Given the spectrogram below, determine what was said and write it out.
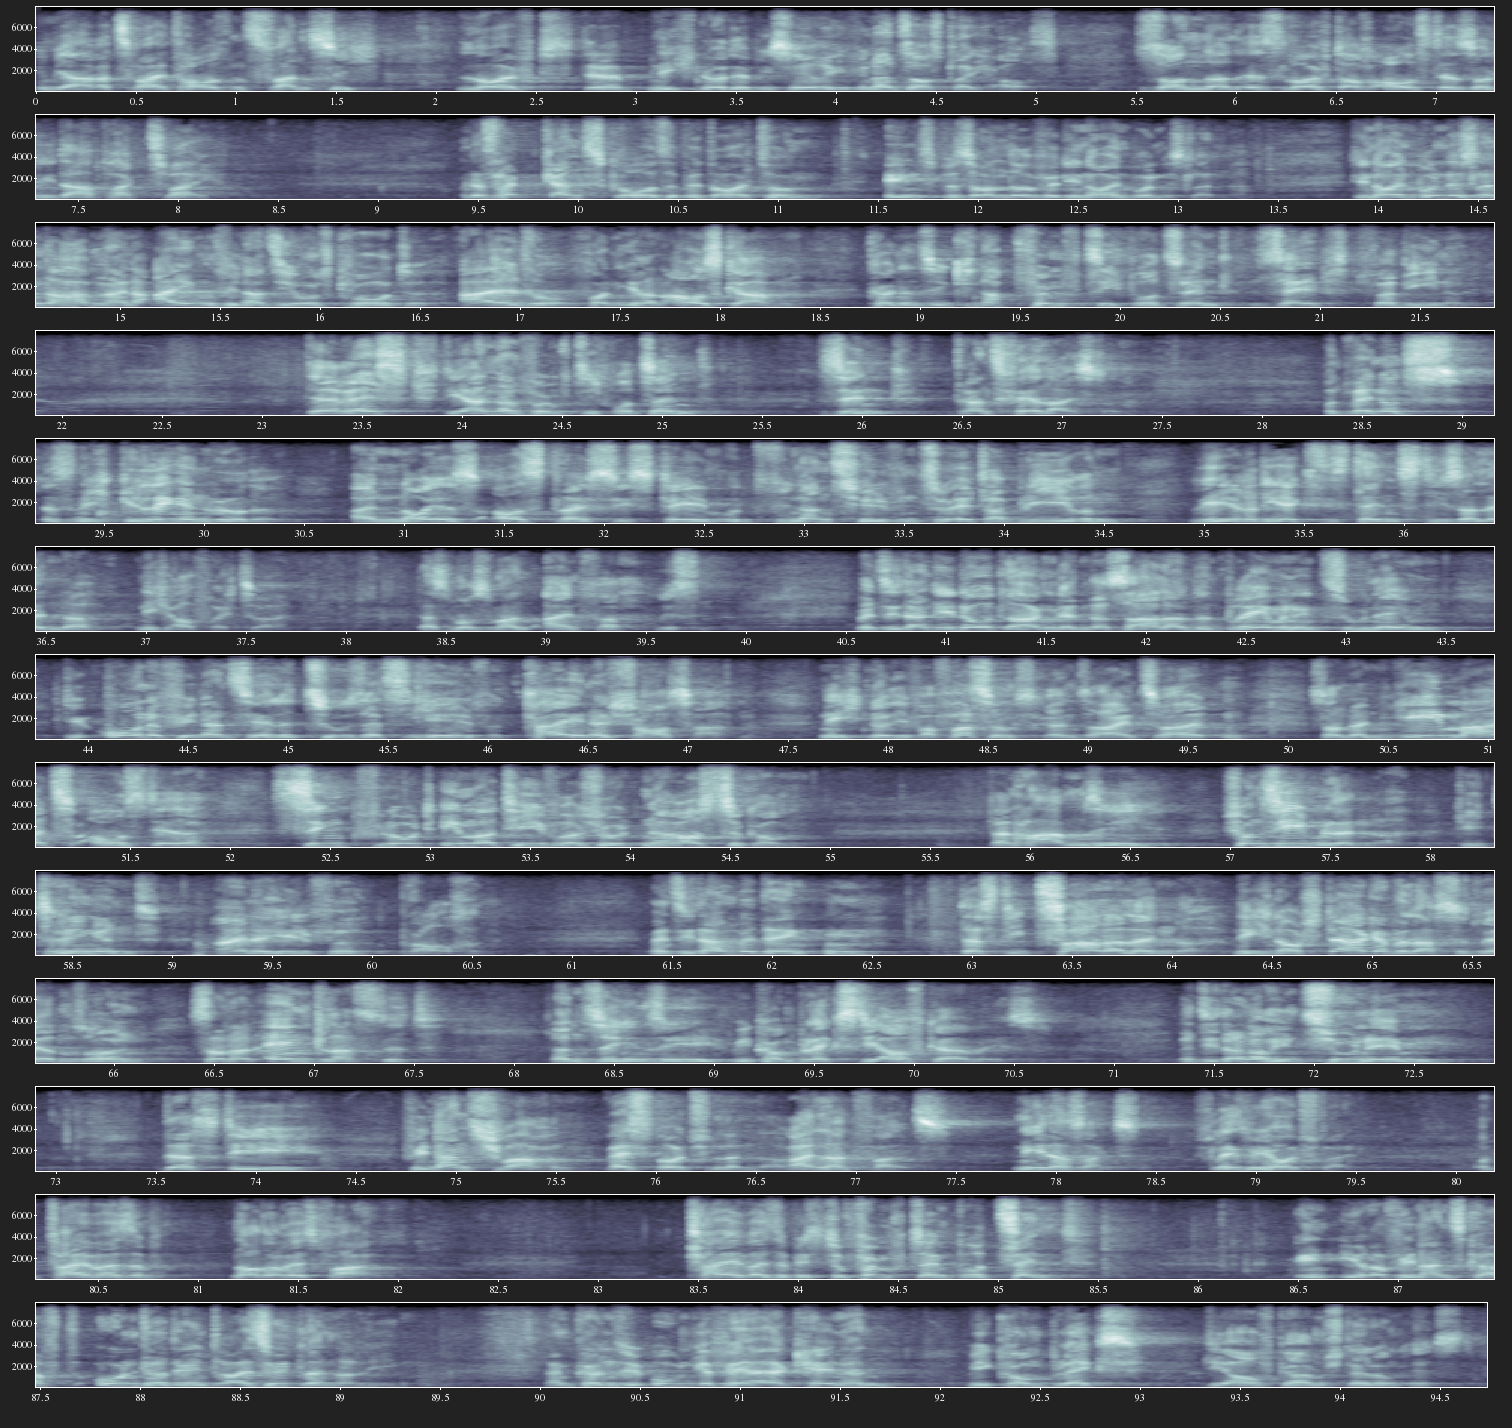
im Jahre 2020 läuft nicht nur der bisherige Finanzausgleich aus, sondern es läuft auch aus der Solidarpakt II. Das hat ganz große Bedeutung, insbesondere für die neuen Bundesländer. Die neuen Bundesländer haben eine Eigenfinanzierungsquote. Also von ihren Ausgaben können sie knapp 50% selbst verdienen. Der Rest, die anderen 50% sind Transferleistungen. Und wenn uns es nicht gelingen würde, ein neues Ausgleichssystem und Finanzhilfen zu etablieren, wäre die Existenz dieser Länder nicht aufrechtzuerhalten. Das muss man einfach wissen. Wenn Sie dann die Notlagenländer Saarland und Bremen hinzunehmen, die ohne finanzielle zusätzliche Hilfe keine Chance haben, nicht nur die Verfassungsgrenze einzuhalten, sondern jemals aus der Sinkflut immer tieferer Schulden herauszukommen, dann haben Sie schon sieben Länder, die dringend eine Hilfe brauchen. Wenn Sie dann bedenken, dass die Zahlerländer nicht noch stärker belastet werden sollen, sondern entlastet, dann sehen Sie, wie komplex die Aufgabe ist. Wenn Sie dann noch hinzunehmen, dass die finanzschwachen westdeutschen Länder Rheinland-Pfalz, Niedersachsen, Schleswig-Holstein und teilweise Nordrhein-Westfalen teilweise bis zu 15% in ihrer Finanzkraft unter den drei Südländern liegen, dann können Sie ungefähr erkennen, wie komplex die Aufgabenstellung ist.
